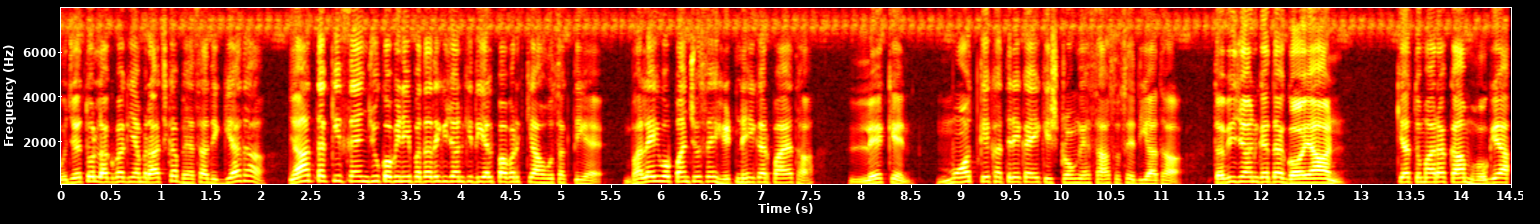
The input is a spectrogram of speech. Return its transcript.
मुझे तो लगभग यमराज का भैसा दिख गया था। यहाँ तक कि सेंजू को भी नहीं पता था कि जॉन की रियल पावर क्या हो सकती है। भले ही वो पंच उसे हिट नहीं कर पाया था, लेकिन मौत के खतरे का एक स्ट्रॉन्ग एहसास उसे दिया था। तभी जॉन कहता है, गोयान क्या तुम्हारा काम हो गया?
